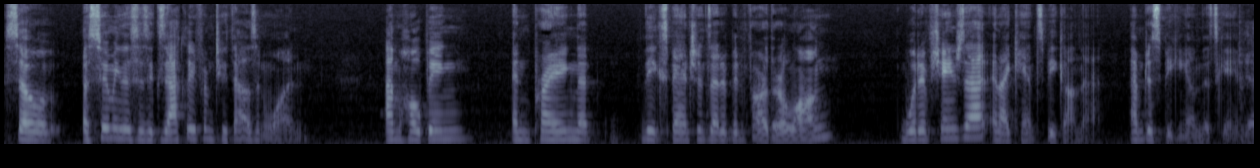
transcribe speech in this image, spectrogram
So assuming this is exactly from 2001, I'm hoping and praying that the expansions that have been farther along would have changed that, and I can't speak on that. I'm just speaking on this game. Yeah,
